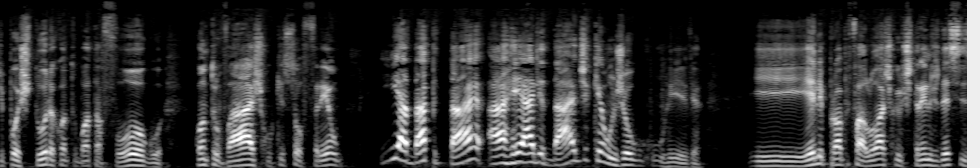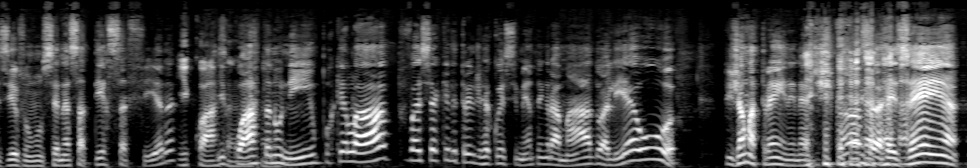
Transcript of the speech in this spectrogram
de postura contra o Botafogo, contra o Vasco, que sofreu, e adaptar à realidade que é um jogo com o River. E ele próprio falou, acho que os treinos decisivos vão ser nessa terça-feira E quarta. e né? quarta É. no Ninho, porque lá vai ser aquele treino de reconhecimento em gramado. Ali é o pijama treino, né? Descansa, resenha,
